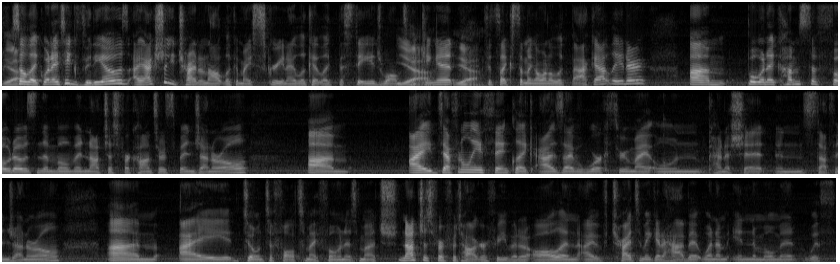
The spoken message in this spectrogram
Yeah. So like when I take videos, I actually try to not look at my screen. I look at like the stage while I'm Yeah, taking it. yeah. If it's like something I want to look back at later. Um, but when it comes to photos in the moment, not just for concerts but in general, um, I definitely think like as I've worked through my own kind of shit and stuff in general, um, I don't default to my phone as much, not just for photography, but at all. And I've tried to make it a habit when I'm in a moment with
